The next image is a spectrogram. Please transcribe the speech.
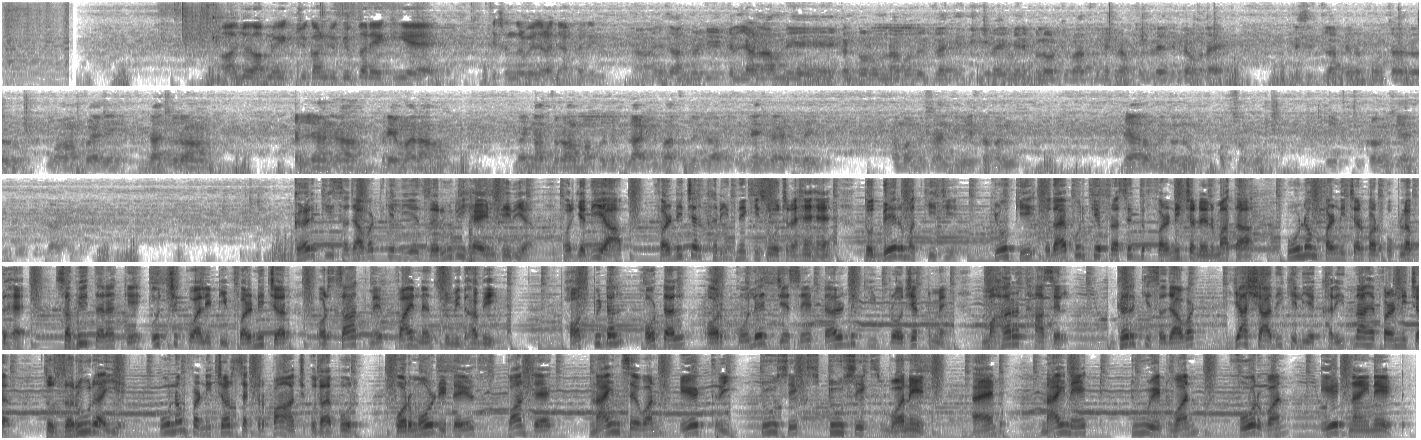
आज जो आपने एक जो गिरफ़्तार की है इस संदर्भ में जरा जानकारी हाँ ये जानकर कि कल्याण राम ने कंट्रोल रूम नागो को इतला दी थी कि भाई मेरे प्लॉट के बाद को लेकर आपको लड़ाई झगड़ा हो रहा है। जिस इतला पे मैं पहुँचा तो वहाँ पर राजू राम, कल्याण राम, प्रेमा राम रघनाथ राम आपको जो प्लाट की बात को लेकर आपको लड़ाई झगड़ा कर रही थी। हम अपनी शांति व्यवस्था बन प्यारों में दोनों पक्षों को एक कौन सी घर की सजावट के लिए ज़रूरी है इंटीरियर। और यदि आप फर्नीचर खरीदने की सोच रहे हैं तो देर मत कीजिए, क्योंकि उदयपुर के प्रसिद्ध फर्नीचर निर्माता पूनम फर्नीचर पर उपलब्ध है। सभी तरह के उच्च क्वालिटी फर्नीचर और साथ में फाइनेंस सुविधा भी। हॉस्पिटल, होटल और कॉलेज जैसे टर्न की प्रोजेक्ट में महारत हासिल। घर की सजावट या शादी के लिए खरीदना है फर्नीचर तो ज़रूर आइए। पूनम फर्नीचर सेक्टर पाँच, Udaipur. For more details, contact 9783262618 and 9828141898.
